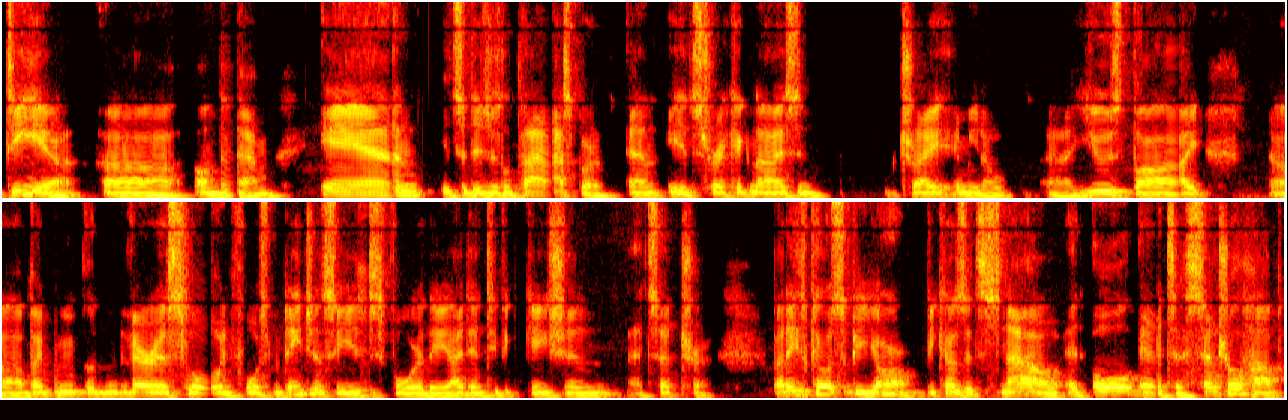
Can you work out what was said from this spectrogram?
DIA uh, on them, and it's a digital passport, and it's recognized and try, you know, uh, used by. Uh, by various law enforcement agencies for the identification, etc. But it goes beyond because it's now at all it's a central hub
